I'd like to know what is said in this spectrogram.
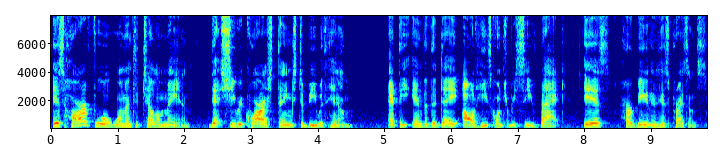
It's hard for a woman to tell a man that she requires things to be with him. At the end of the day, all he's going to receive back is her being in his presence.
